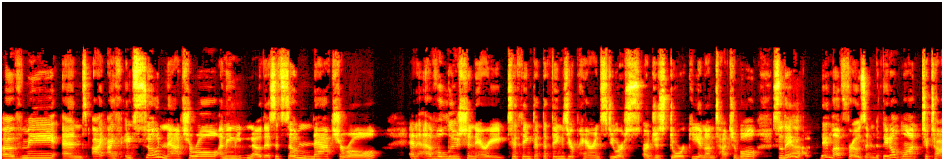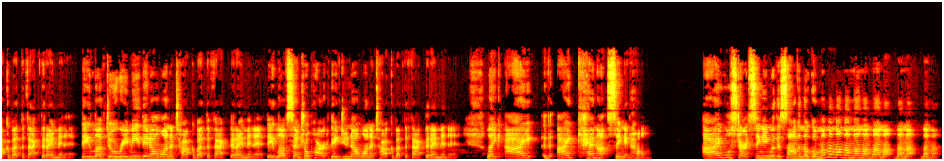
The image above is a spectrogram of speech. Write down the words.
of me and I, I it's so natural i mean you know this it's so natural and evolutionary to think that the things your parents do are are just dorky and untouchable. So they yeah. they love Frozen, but they don't want to talk about the fact that I'm in it. They love Do Re Mi. They don't want to talk about the fact that I'm in it. They love Central Park. They do not want to talk about the fact that I'm in it. Like I I cannot sing at home. I will start singing with a song and they'll go mama mama mama mama mama mama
